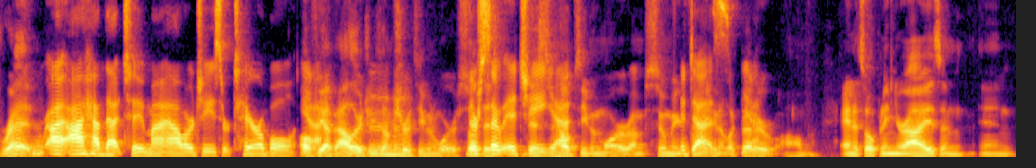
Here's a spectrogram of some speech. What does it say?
red. I, I have that too. My allergies are terrible. Oh, yeah. if you have allergies, I'm sure it's even worse. They're this, so itchy, This yeah. helps even more. I'm assuming It for making it look yeah. better. Oh, and it's opening your eyes and and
